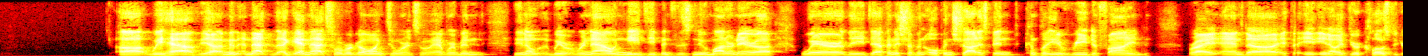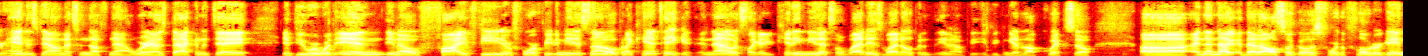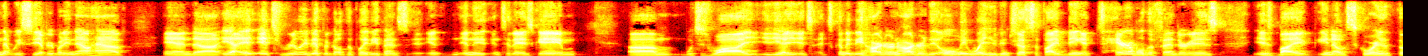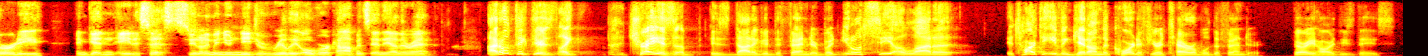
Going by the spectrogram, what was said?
Uh, we have, yeah. I mean, and that again, that's what we're going towards. So we've been, you know, we're we're now knee deep into this new modern era where the definition of an open shot has been completely redefined, right? And uh, if you know, if you're close but your hand is down, that's enough now. Whereas back in the day, if you were within, you know, five feet or four feet of me, it's not open. I can't take it. And now it's like, are you kidding me? That's a, that is wide open. You know, if if you can get it off quick. So, uh, and then that that also goes for the floater game that we see everybody now have. And uh, yeah, it, it's really difficult to play defense in, in, the, in today's game, um, which is why yeah, it's it's going to be harder and harder. The only way you can justify being a terrible defender is is by you know scoring thirty and getting eight assists. You know what I mean? You need to really overcompensate on the other end. I don't think there's like Trae is a is not a good defender, but you don't see a lot of. It's hard to even get on the court if you're a terrible defender. Very hard these days.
